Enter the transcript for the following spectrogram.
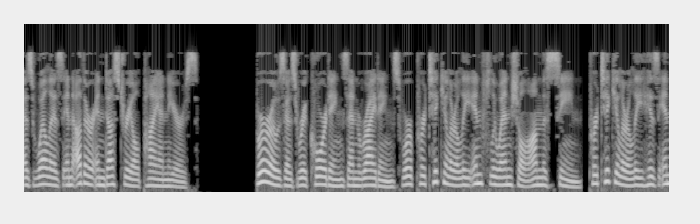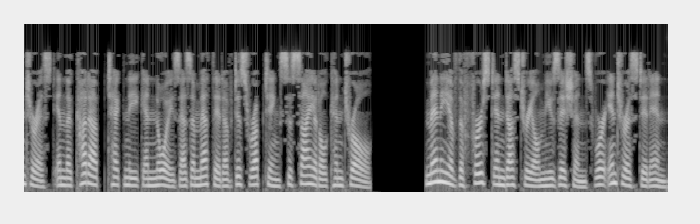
as well as in other industrial pioneers. Burroughs's recordings and writings were particularly influential on the scene, particularly his interest in the cut-up technique and noise as a method of disrupting societal control. Many of the first industrial musicians were interested in,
